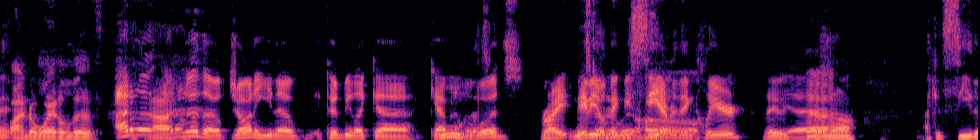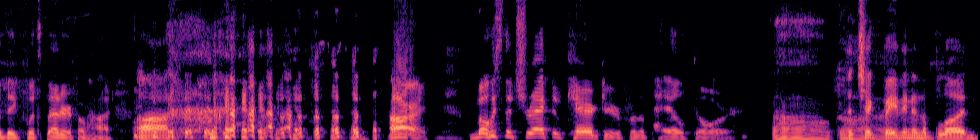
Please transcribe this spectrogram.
damn I'll find a way to live. I don't know. Nah. I don't know though, Johnny. You know, it could be like uh, cabin Ooh, in the woods. Right? Maybe it'll make me see Oh. everything clear. Maybe. Yeah. I don't know. I could see the Bigfoots better if I'm high. Uh, all right. Most attractive character for the Pale Door. Oh god. The chick bathing in the blood.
